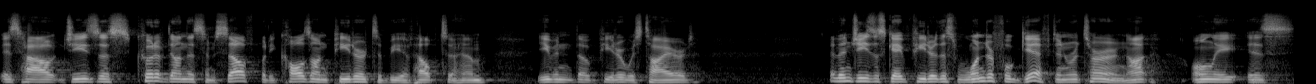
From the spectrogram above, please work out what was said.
is how Jesus could have done this himself, but he calls on Peter to be of help to him, even though Peter was tired. And then Jesus gave Peter this wonderful gift in return. Not only is,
